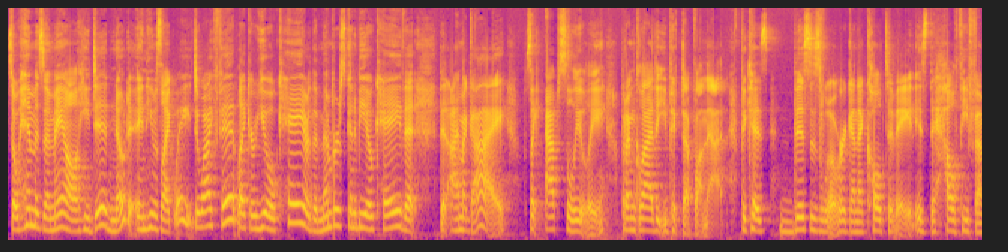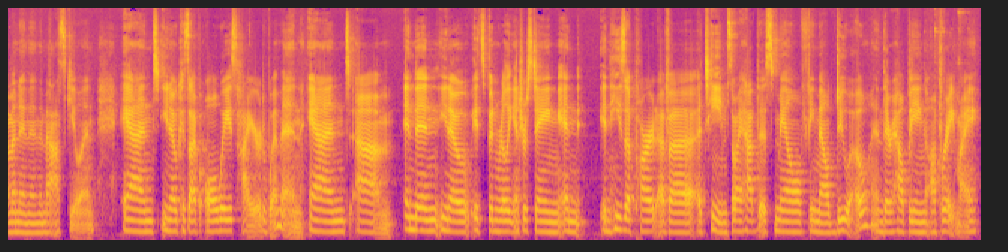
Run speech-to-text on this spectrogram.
So him as a male, he did note it and he was like, "Wait, do I fit? Like are you okay? Are the members going to be okay that that I'm a guy?" It's like, absolutely. But I'm glad that you picked up on that because this is what we're going to cultivate is the healthy feminine and the masculine. And, you know, because I've always hired women. And, um, and then, you know, it's been really interesting. And, and he's a part of a, a team. So I have this male female duo and they're helping operate my,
